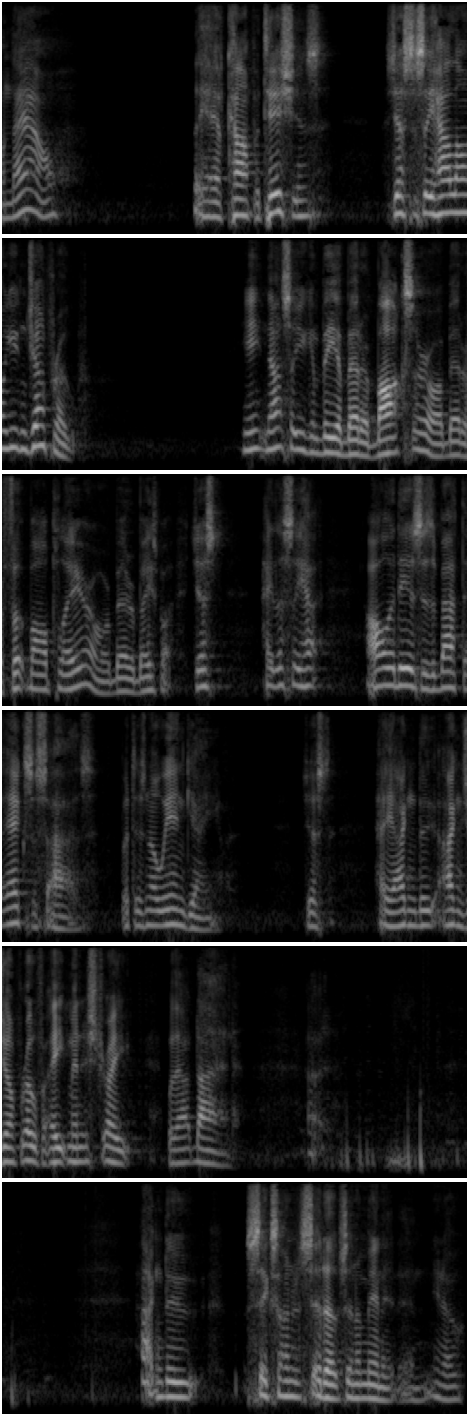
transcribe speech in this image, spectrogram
Well, now they have competitions just to see how long you can jump rope. Not so you can be a better boxer or a better football player or a better baseball. Just, hey, let's see how. All it is is about the exercise, but there's no end game. Just, hey, I can do, I can jump rope for eight minutes straight without dying. I can do 600 sit-ups in a minute, and you know,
